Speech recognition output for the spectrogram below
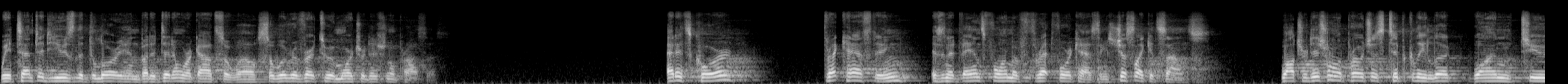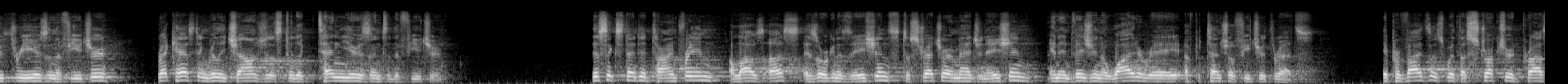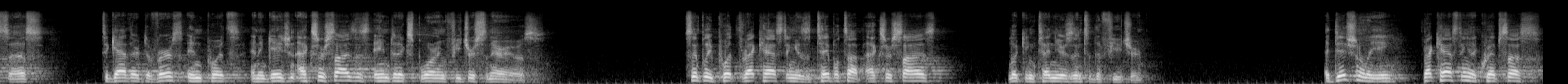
we attempted to use the DeLorean, but it didn't work out so well, so we'll revert to a more traditional process. At its core, threat casting is an advanced form of threat forecasting. It's just like it sounds. While traditional approaches typically look one, two, three years in the future, Threatcasting really challenges us to look 10 years into the future. This extended time frame allows us as organizations to stretch our imagination and envision a wide array of potential future threats. It provides us with a structured process to gather diverse inputs and engage in exercises aimed at exploring future scenarios. Simply put, threatcasting is a tabletop exercise looking 10 years into the future. Additionally, threatcasting equips us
